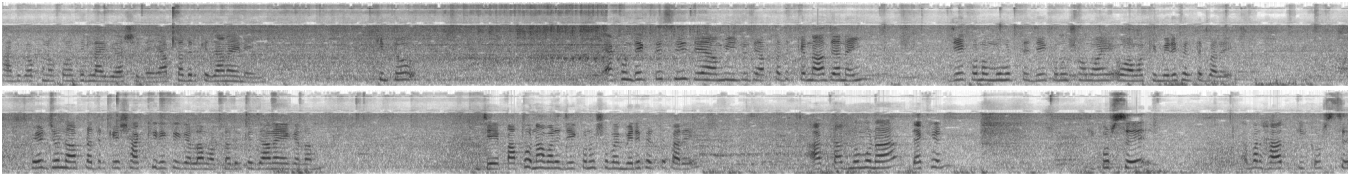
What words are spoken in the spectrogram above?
আমি কখনো কোনো দিন লাইভে আসি নাই। আপনাদেরকে জানাই নাই। কিন্তু এখন দেখতেছি যে আমি যদি আপনাদেরকে না জানাই, যে কোনো মুহূর্তে, যে কোনো সময় ও আমাকে মেরে ফেলতে পারে। এর জন্য আপনাদেরকে সাক্ষী রেখে গেলাম, আপনাদেরকে জানাই গেলাম। যে পাথর আমার যে কোনো সময় মেরে ফেলতে পারে। আর তার নমুনা, দেখেন কি করছে। আমার হাত কি করছে?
